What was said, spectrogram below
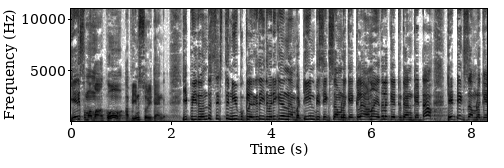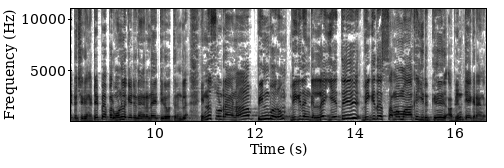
ஏ சமமாக்கும் அப்படின்னு சொல்லிட்டாங்க. இப்போ இது வந்து சிக்ஸ்த் நியூ புக்கில் இருக்குது. இது வரைக்கும் நம்ம டிஎன்பிசி எக்ஸாமில் கேட்கல. ஆனால் எதில் கேட்டிருக்கான்னு கேட்டால் டெட் எக்ஸாமில் கேட்டு வச்சிருக்காங்க. டெட் பேப்பர் ஒன்றில் கேட்டிருக்காங்க ரெண்டாயிரத்தி இருபத்தி ரெண்டில். என்ன சொல்கிறாங்கன்னா பின்வரும் விகிதங்களில் எது விகித சமமாக இருக்குது அப்படின்னு கேட்குறாங்க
